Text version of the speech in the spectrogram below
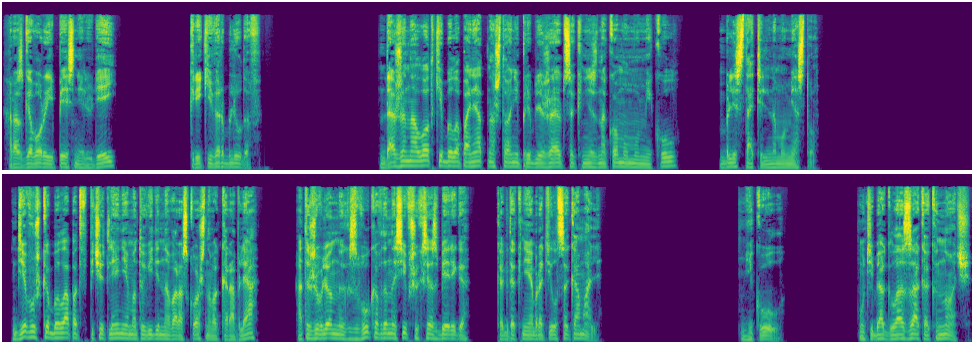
Разговоры и песни людей, крики верблюдов. Даже на лодке было понятно, что они приближаются к незнакомому Микул, блистательному месту. Девушка была под впечатлением от увиденного роскошного корабля, от оживленных звуков, доносившихся с берега, когда к ней обратился Камаль. Микул, у тебя глаза как ночь.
